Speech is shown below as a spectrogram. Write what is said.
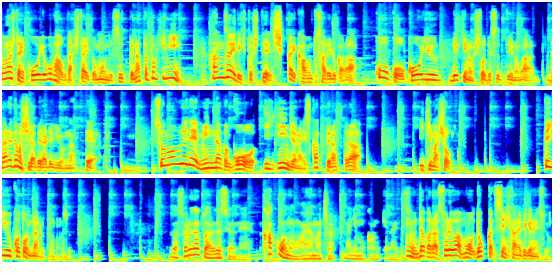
その人にこういうオファーを出したいと思うんですってなった時に、犯罪歴としてしっかりカウントされるから、こうこうこういう歴の人ですっていうのが誰でも調べられるようになって、その上でみんなが GO いいいんじゃないですかってなったら、行きましょう。っていうことになると思うんですよ。だそれだとあれですよね。過去の過ちは何も関係ないですよ。うん、だからそれはもうどっかで線引かないといけないんですよ。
